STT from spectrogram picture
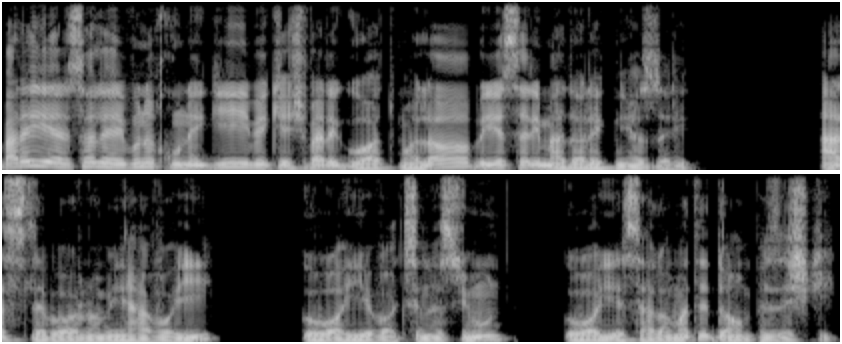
برای ارسال حیوان خونگی به کشور گواتمالا به یه سری مدارک نیاز دارید. اصل بارنامه هوایی، گواهی واکسیناسیون، گواهی سلامت دامپزشکی.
